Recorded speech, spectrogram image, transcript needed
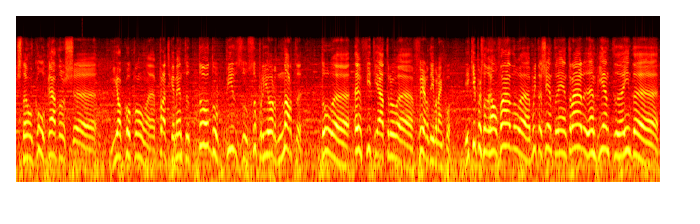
que estão colocados eh, e ocupam praticamente todo o piso superior norte do uh, anfiteatro uh, verde e branco. Equipas do relevado, uh, muita gente a entrar, ambiente ainda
